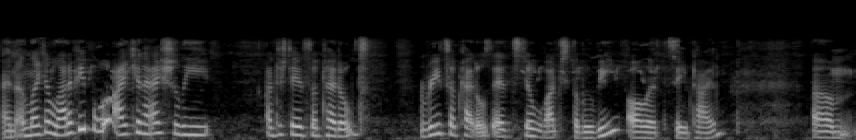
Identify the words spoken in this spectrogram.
And unlike a lot of people, I can actually understand subtitles read subtitles and still watch the movie all at the same time. Um,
